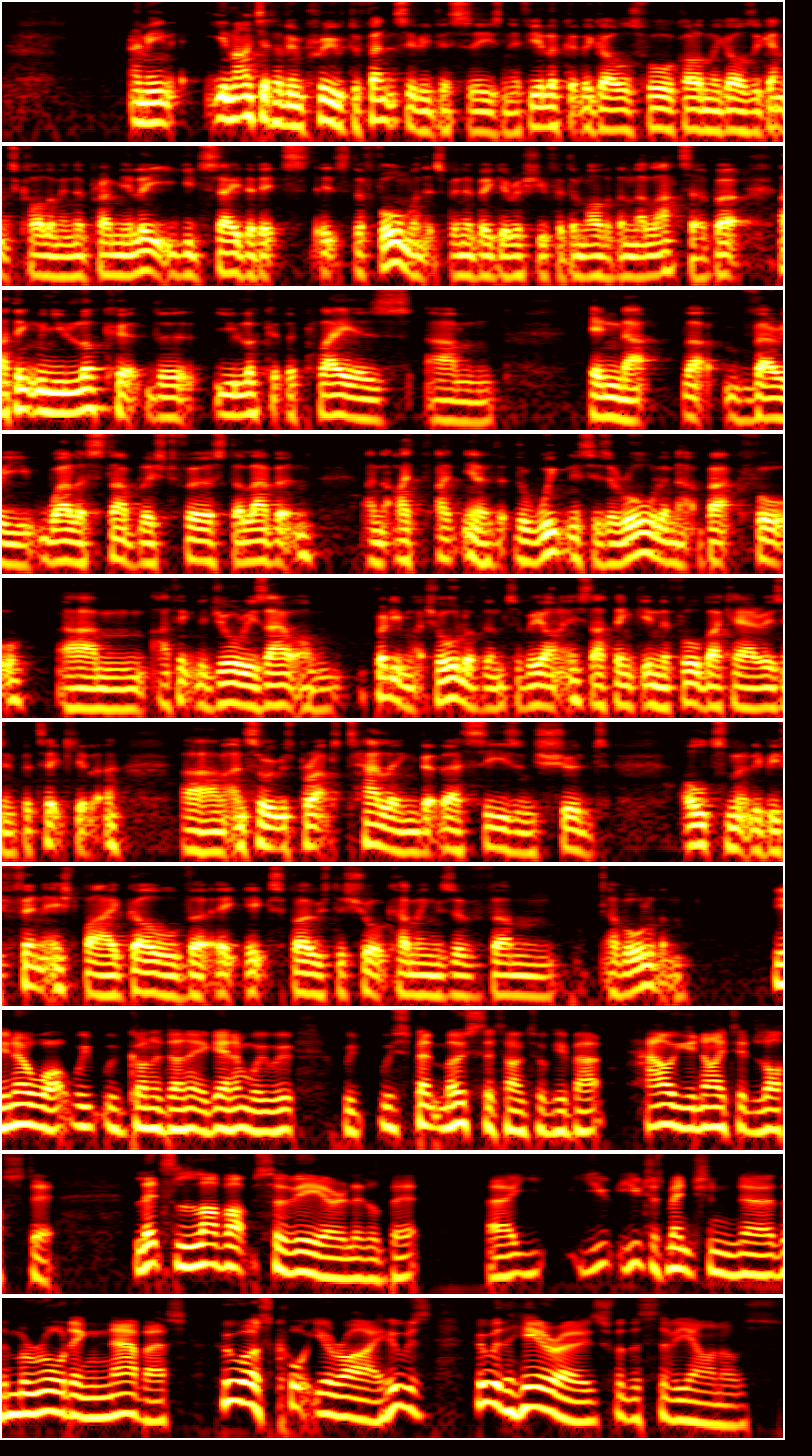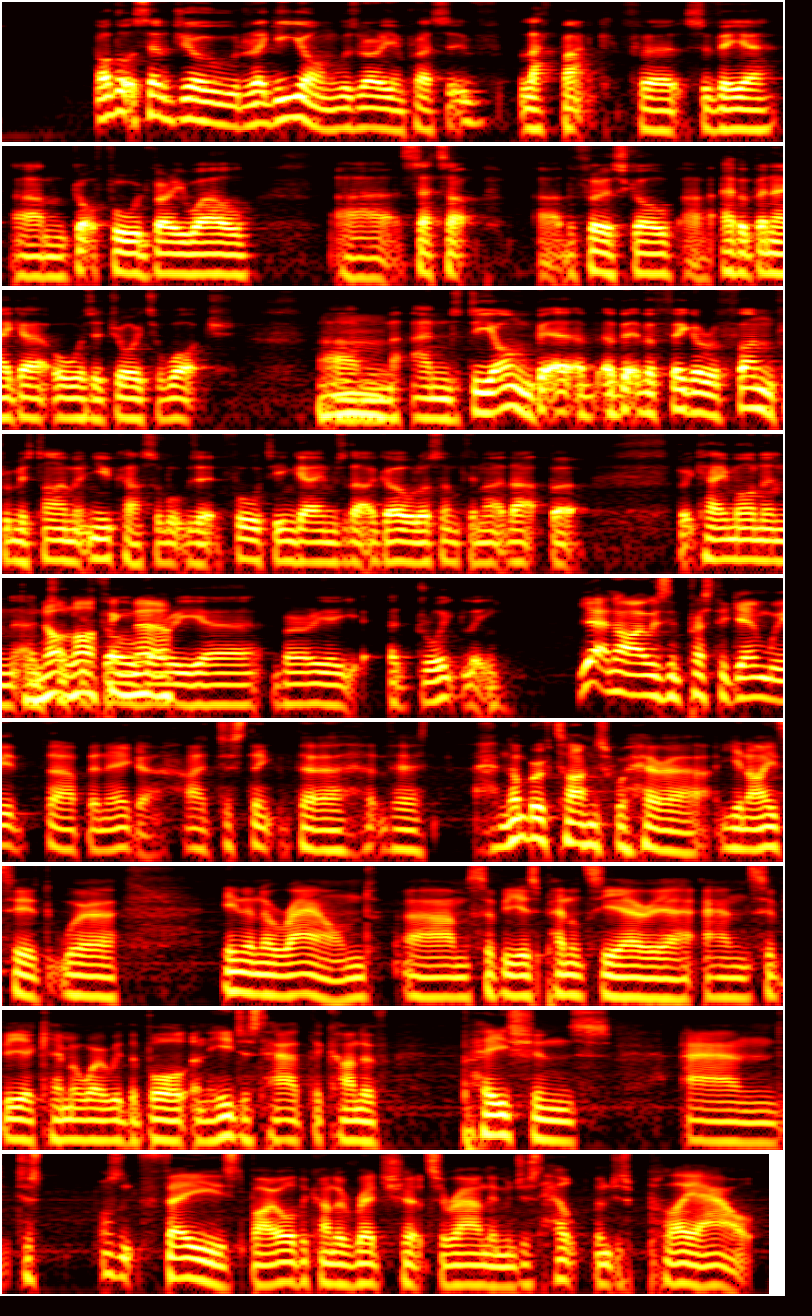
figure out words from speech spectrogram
I mean, United have improved defensively this season. If you look at the goals for column, the goals against column in the Premier League, you'd say that it's it's the former that's been a bigger issue for them rather than the latter. But I think when you look at the you look at the players um, in that that very well established first eleven and I, I, you know, the, weaknesses are all in that back four. Um, I think the jury's out on pretty much all of them, to be honest. I think in the fullback areas in particular, um, and so it was perhaps telling that their season should ultimately be finished by a goal that exposed the shortcomings of um, of all of them. You know what? We, we've gone and done it again, and we, we, we, we've spent most of the time talking about how United lost it. Let's love up Sevilla a little bit. Uh, you you just mentioned uh, the marauding Navas. Who else caught your eye? Who was who were the heroes for the Sevillanos? I thought Sergio Reguilon was very impressive. Left back for Sevilla, um, got forward very well, uh, set up uh, the first goal. Uh, Ever Banega, always a joy to watch. Um, mm. And De Jong, bit, a, a, bit of a figure of fun from his time at Newcastle. What was it, 14 games without a goal or something like that? But but came on and, and not took laughing his goal now. very uh, very adroitly. Yeah, no, I was impressed again with uh, Banega. I just think the the number of times where uh, United were in and around um, Sevilla's penalty area and Sevilla came away with the ball, and he just had the kind of patience and just wasn't phased by all the kind of red shirts around him and just helped them just play out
